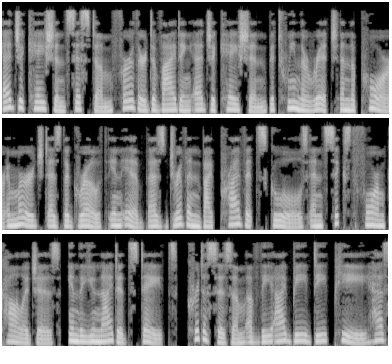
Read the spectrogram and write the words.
Education system further dividing education between the rich and the poor emerged as the growth in IB is driven by private schools and sixth form colleges. In the United States, criticism of the IBDP has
